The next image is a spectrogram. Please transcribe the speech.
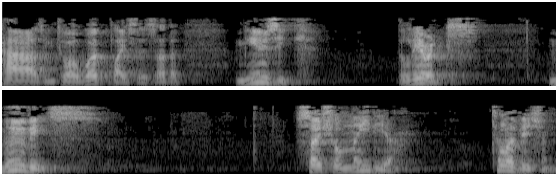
cars, into our workplaces are the music, the lyrics, movies, social media, television.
